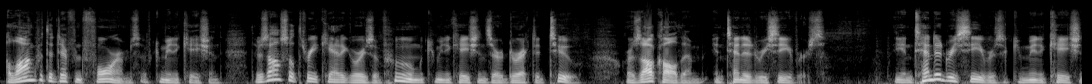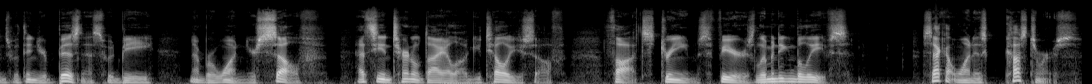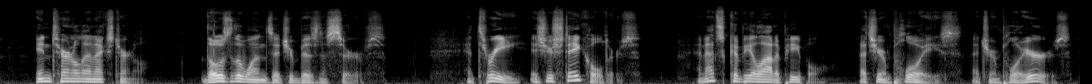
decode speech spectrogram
Along with the different forms of communication, there's also three categories of whom communications are directed to, or as I'll call them, intended receivers. The intended receivers of communications within your business would be number one, yourself. That's the internal dialogue you tell yourself thoughts, dreams, fears, limiting beliefs. Second one is customers, internal and external. Those are the ones that your business serves. And three is your stakeholders. And that's could be a lot of people. That's your employees, that's your employers,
